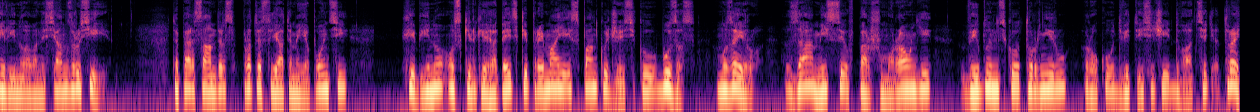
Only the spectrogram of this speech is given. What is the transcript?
Еліну Аванесян з Росії. Тепер Сандерс протистоятиме японці Хібіно, оскільки Гатецький приймає іспанку Джесіку Бузос Музейро за місце в першому раунді Віблинського турніру року 2023.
